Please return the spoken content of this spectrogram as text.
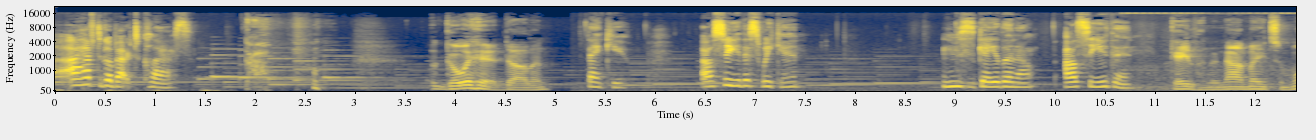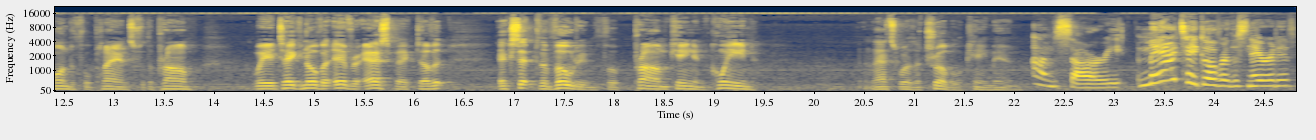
I have to go back to class. Go ahead, darling. Thank you. I'll see you this weekend. Mrs. Galen, I'll, I'll see you then. Galen and I made some wonderful plans for the prom. We had taken over every aspect of it, except the voting for prom king and queen. And that's where the trouble came in. I'm sorry. May I take over this narrative?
